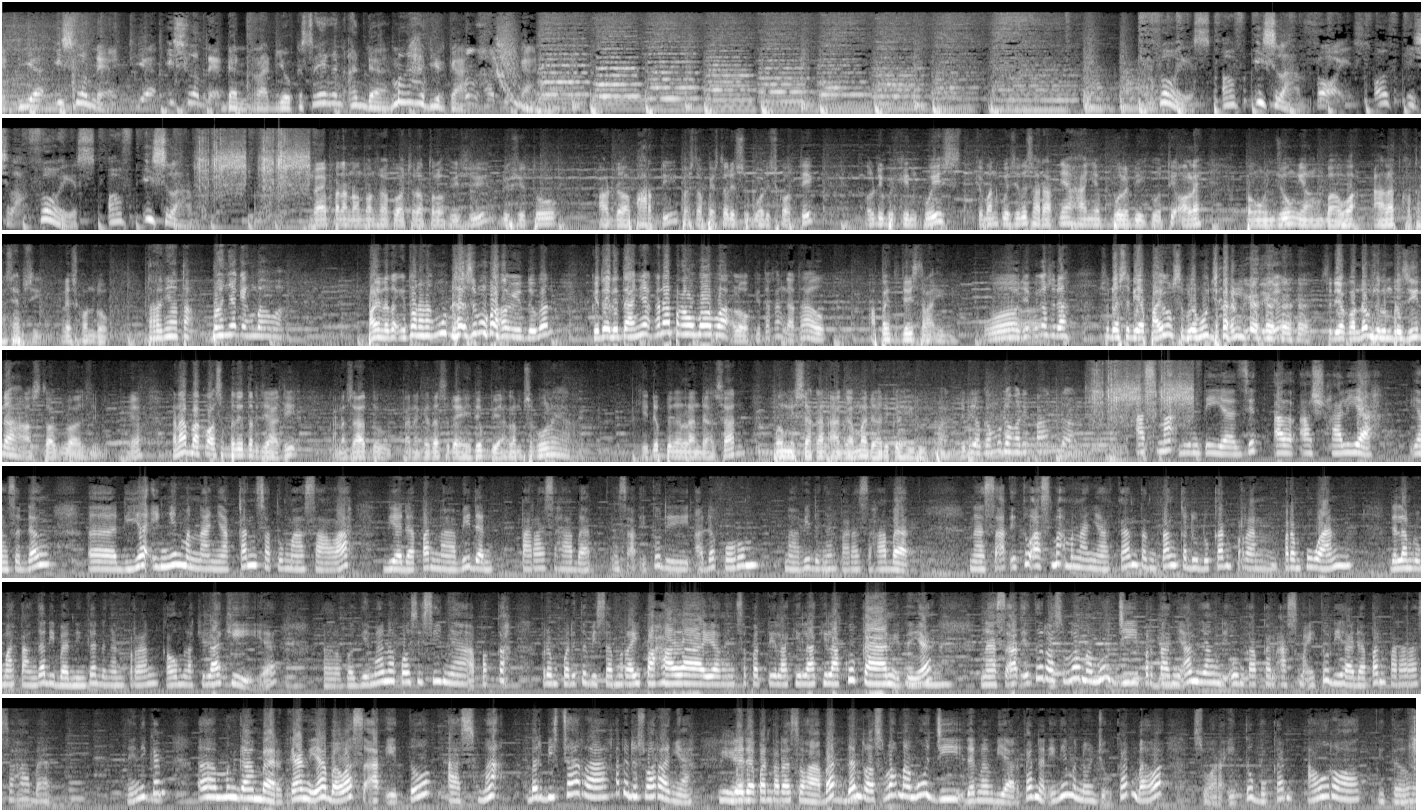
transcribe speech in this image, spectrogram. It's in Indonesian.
Media Islamnet, Media Islamnet dan radio kesayangan Anda menghadirkan menghadirkan Voice of Islam. Voice of Islam. Voice of Islam. Saya pernah nonton satu acara televisi, di situ ada party, pesta-pesta di sebuah diskotik, lalu dibikin kuis. Cuman kuis itu syaratnya hanya boleh diikuti oleh pengunjung yang bawa alat kontrasepsi, alias kondom. Ternyata banyak yang bawa. Paling datang itu anak muda semua gitu kan. Kita ditanya, "Kenapa kamu bawa?" Loh, kita kan nggak tahu apa yang terjadi setelah ini. Wow, jadi kan sudah sudah sedia payung sebelum hujan gitu ya. Sedia kondom sebelum berzina. Astagfirullahaladzim ya. Kenapa kok seperti terjadi? Karena satu, karena kita sudah hidup di alam sekuler. Hidup dengan landasan memisahkan agama dari kehidupan. Jadi agama udah nggak dipandang. Asma binti Yazid al Ashhaliyah yang sedang uh, dia ingin menanyakan satu masalah di hadapan Nabi dan para sahabat. Dan saat itu di ada forum Nabi dengan para sahabat. Nah, saat itu Asma menanyakan tentang kedudukan peran perempuan dalam rumah tangga dibandingkan dengan peran kaum laki-laki ya. E, bagaimana posisinya? Apakah perempuan itu bisa meraih pahala yang seperti laki-laki lakukan gitu ya? Hmm. Nah, saat itu Rasulullah memuji pertanyaan yang diungkapkan Asma itu di hadapan para sahabat. Nah, ini kan e, menggambarkan ya bahwa saat itu Asma berbicara, kan ada suaranya iya. di hadapan para sahabat dan Rasulullah memuji dan membiarkan dan ini menunjukkan bahwa suara itu bukan aurat gitu.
